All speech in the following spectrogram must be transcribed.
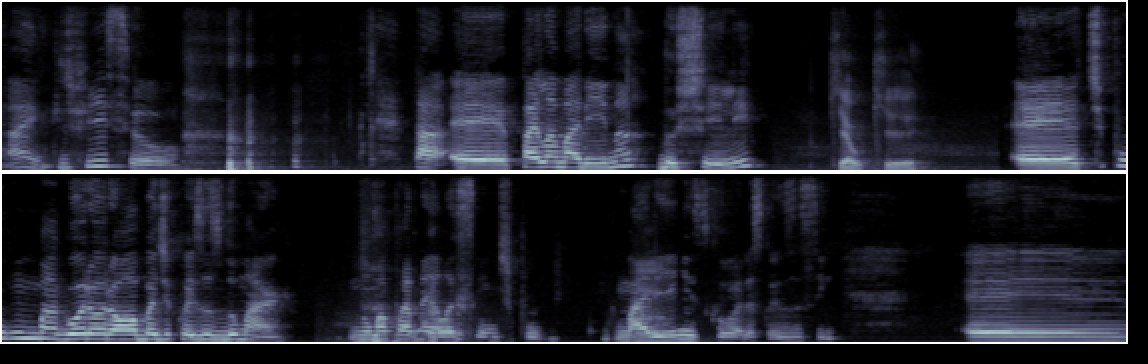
Ai, que difícil. tá, é Paila Marina, do Chile. Que é o quê? É tipo uma gororoba de coisas do mar. Numa panela, assim, tipo, marisco, várias coisas assim. É...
